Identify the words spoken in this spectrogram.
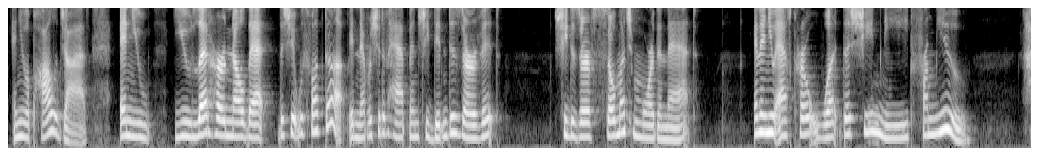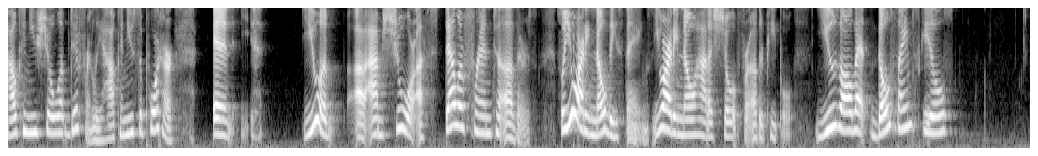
And you apologize and you you let her know that the shit was fucked up. It never should have happened. She didn't deserve it. She deserves so much more than that. And then you ask her, what does she need from you? How can you show up differently? How can you support her? And you are, uh, I'm sure, a stellar friend to others. So you already know these things. You already know how to show up for other people. Use all that, those same skills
